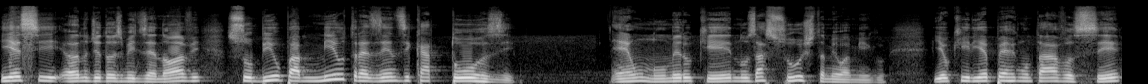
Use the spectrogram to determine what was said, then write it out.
e esse ano de 2019 subiu para 1.314. É um número que nos assusta, meu amigo. E eu queria perguntar a você,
